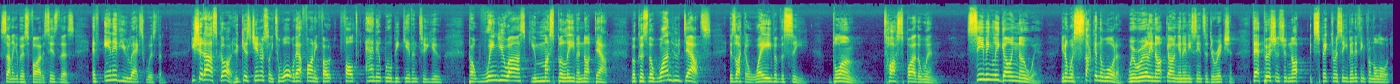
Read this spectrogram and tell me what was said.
starting at verse 5. It says this If any of you lacks wisdom, You should ask God, who gives generously to all without finding fault, and it will be given to you. But when you ask, you must believe and not doubt, because the one who doubts is like a wave of the sea, blown, tossed by the wind, seemingly going nowhere. You know, we're stuck in the water. We're really not going in any sense of direction. That person should not expect to receive anything from the Lord.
